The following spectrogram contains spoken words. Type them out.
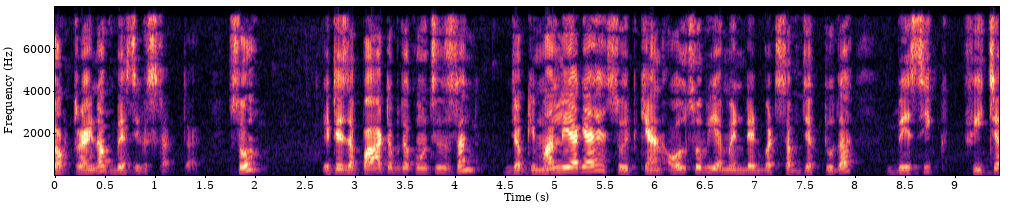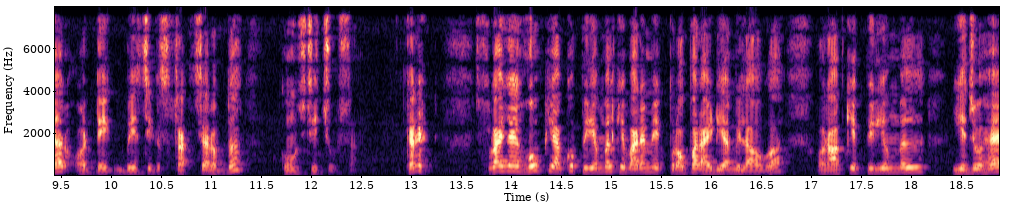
doctrine of basic structure so it is a part of the constitution जबकि मान लिया गया है so it can also be amended but subject to the basic feature और basic structure of the constitution correct guys I hope कि आपको प्रियम्बल के बारे में एक प्रॉपर आइडिया मिला होगा और आपके प्रियम्बल ये जो है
